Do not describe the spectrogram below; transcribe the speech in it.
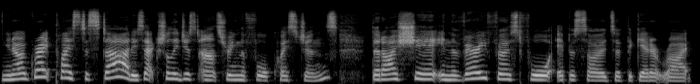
You know, a great place to start is actually just answering the four questions that I share in the very first four episodes of the Get It Right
